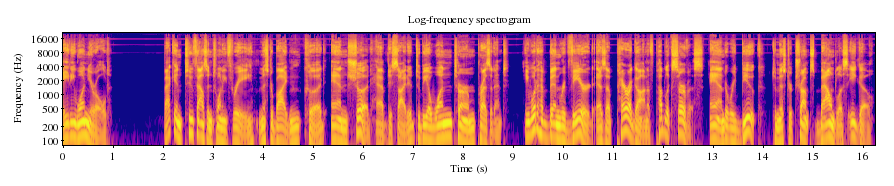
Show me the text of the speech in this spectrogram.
81 Year Old. Back in 2023, Mr. Biden could and should have decided to be a one term president. He would have been revered as a paragon of public service and a rebuke to Mr. Trump's boundless ego.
